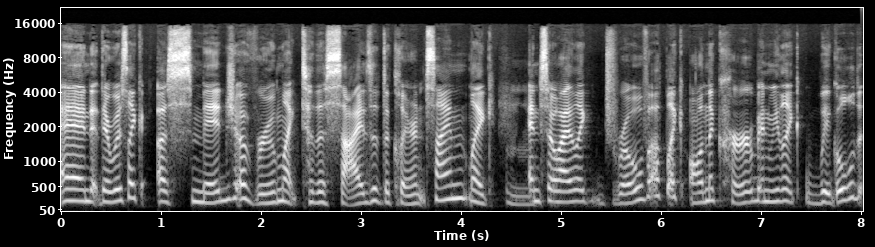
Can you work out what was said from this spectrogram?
And there was like a smidge of room like to the sides of the clearance sign. Like, mm. and so I like drove up like on the curb and we like wiggled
